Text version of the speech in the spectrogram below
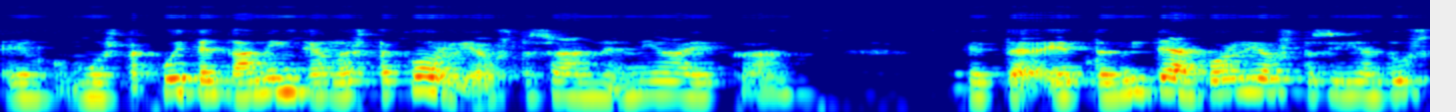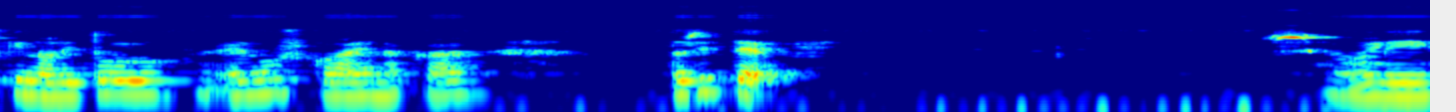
en muista kuitenkaan minkäänlaista korjausta saaneeni aikaan. Että, että mitään korjausta siihen tuskin oli tullut, en usko ainakaan. Mutta sitten se oli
